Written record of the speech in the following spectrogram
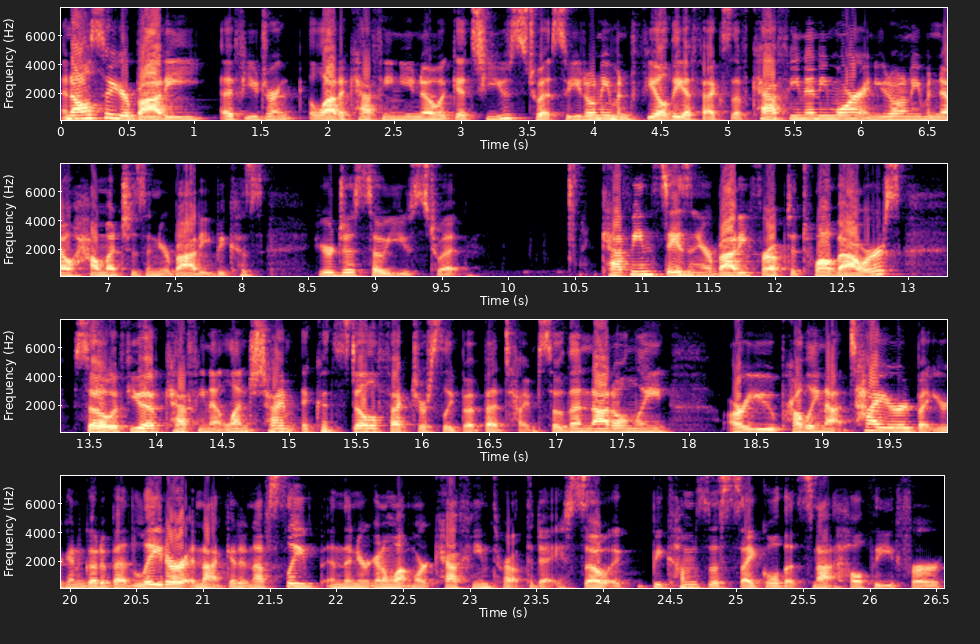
And also, your body, if you drink a lot of caffeine, you know it gets used to it. So you don't even feel the effects of caffeine anymore, and you don't even know how much is in your body because you're just so used to it. Caffeine stays in your body for up to 12 hours. So if you have caffeine at lunchtime, it could still affect your sleep at bedtime. So then not only are you probably not tired, but you're going to go to bed later and not get enough sleep, and then you're going to want more caffeine throughout the day. So it becomes this cycle that's not healthy for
